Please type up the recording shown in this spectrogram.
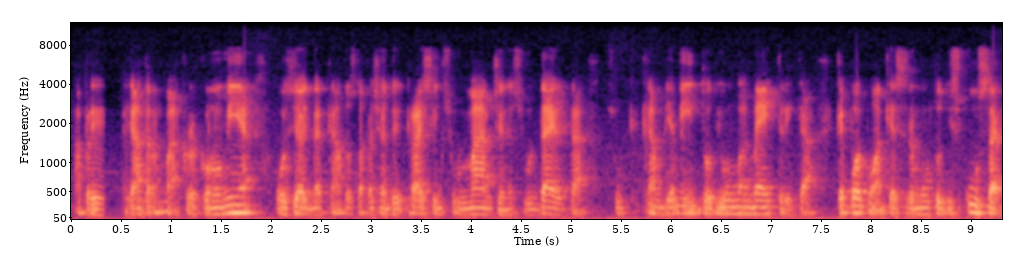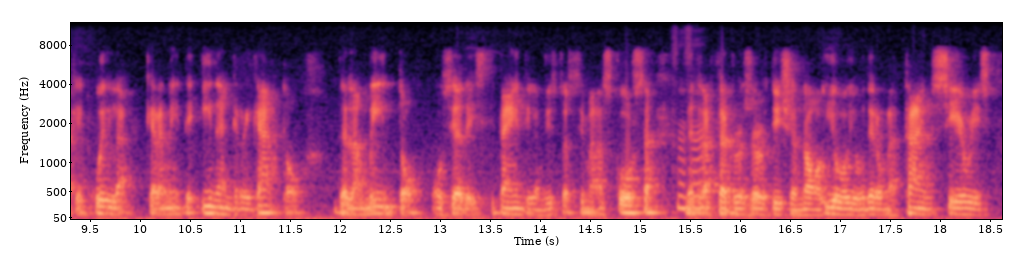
applicata alla macroeconomia, ossia il mercato sta facendo il pricing sul margine, sul delta, sul cambiamento di una metrica che poi può anche essere molto discussa, che è quella chiaramente in aggregato dell'aumento, ossia dei stipendi che abbiamo visto la settimana scorsa, uh -huh. mentre la Federal Reserve dice no, io voglio vedere una time series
